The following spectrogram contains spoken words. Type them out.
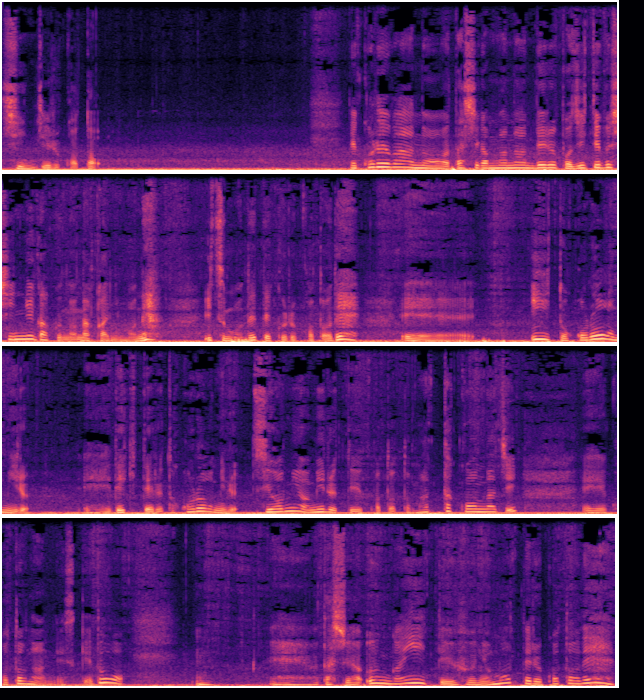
信じることでこれはあの私が学んでいるポジティブ心理学の中にもねいつも出てくることで、えーいいところを見る、えーできてるところを見る強みを見るっていうことと全く同じ、えーことなんですけど、うんえー私は運がいいっていうふうに思ってることで、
